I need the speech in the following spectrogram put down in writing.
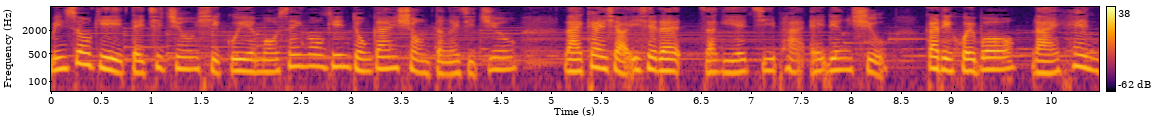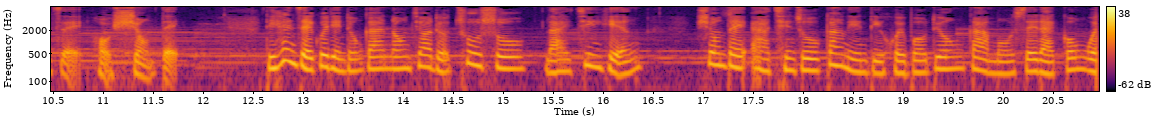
民数记第七章是规个摩西五经中间上长的一章，来介绍以色列十二个支派的领袖，家己会幕来献祭予上帝。伫献祭过程中间，拢照着次序来进行。上帝也亲自降临伫会幕中，甲摩西来讲话，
